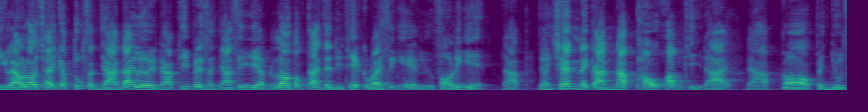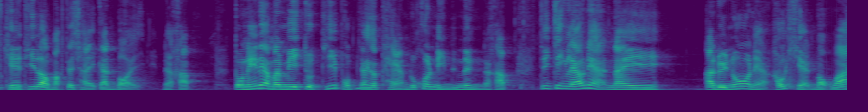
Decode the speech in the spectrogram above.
ริงๆแล้วเราใช้กับทุกสัญญาณได้เลยนะครับที่เป็นสัญญาณสี่เหลี่ยม เราต้องการจะ detect rising edge หรือ falling edge นะครับอย่างเช่นในการนับเพาความถี่ได้นะครับก็เป็น use case ที่เรามักจะใช้กันบ่อยนะครับตรงนี้เนี่ยมันมีจุดที่ผมอยากจะแถมทุกคนอีกนิดนึงนะครับ จริงๆแล้วเนี่ยใน Arduino เนี่ยเขาเขียนบอกว่า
